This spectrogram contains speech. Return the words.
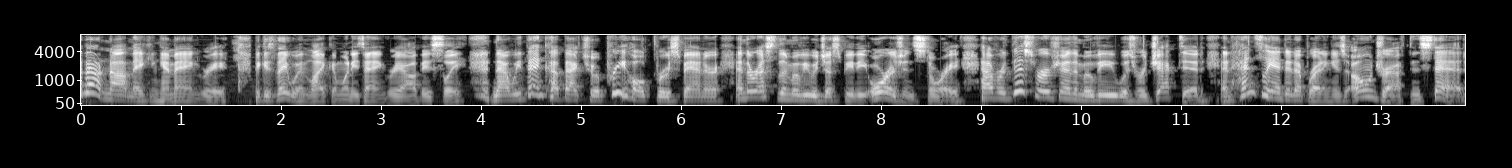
about not making him angry, because they wouldn't like him when he's angry, obviously. Now, we then cut back to a pre-Hulk Bruce Banner, and the rest of the movie would just be the origin story. However, this version of the movie was rejected, and Hensleigh ended up writing his own draft instead,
